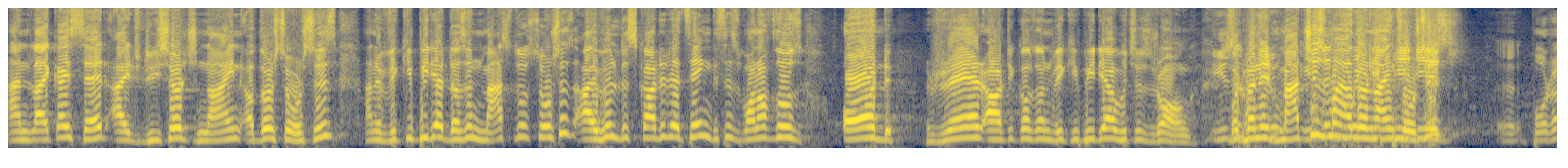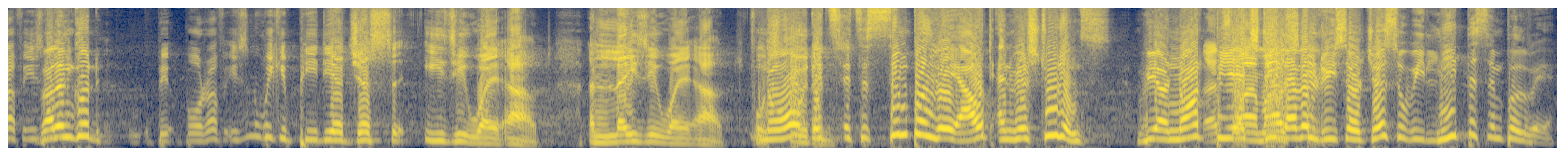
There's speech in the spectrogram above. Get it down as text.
And like i said i researched nine other sources. And if wikipedia doesn't match those sources i will discard it as saying this is one of those odd rare articles on wikipedia which is wrong. But Isn't when it matches my other nine sources Uh, Poraf, isn't, well and good. Poraf, isn't Wikipedia just an easy way out, a lazy way out for no, students? it's, it's a simple way out, and we're students. We are not That's PhD level researchers, so we need the simple way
